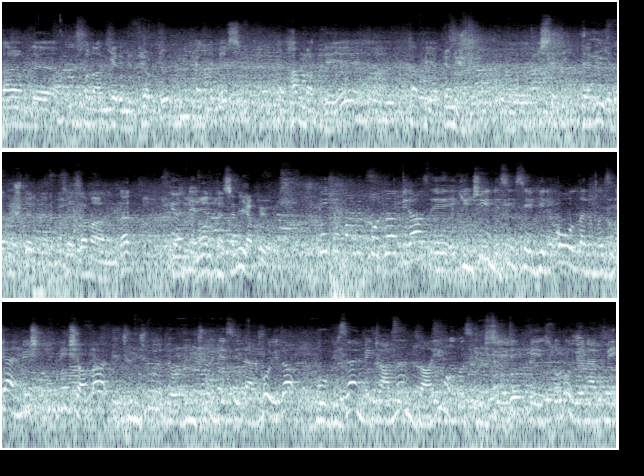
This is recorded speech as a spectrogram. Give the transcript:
darımlı olan yerimiz yoktur. Kendimiz e, ham maddeyi e, kapıya dönüştürüp e, istedikleri ya da müşterilerimize zamanında montesini yapıyoruz. Peki efendim burada biraz e, ikinci nesil sevgili oğullarımız gelmiş. İnşallah üçüncü, dördüncü nesiller boyu da bu güzel mekanın daim olmasını dileyerek bir soru yöneltmek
